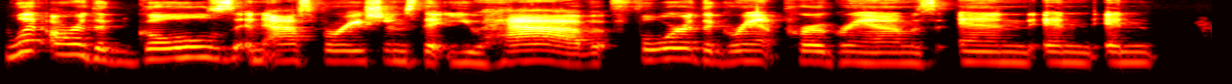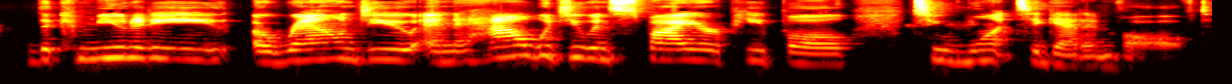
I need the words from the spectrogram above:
what are the goals and aspirations that you have for the grant programs and and and the community around you and how would you inspire people to want to get involved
